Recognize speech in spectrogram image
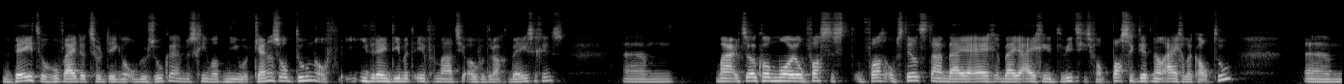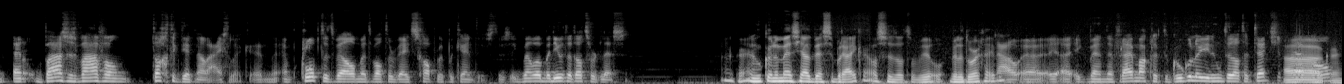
weten hoe wij dit soort dingen onderzoeken. En misschien wat nieuwe kennis opdoen. Of iedereen die met informatieoverdracht bezig is. Um, maar het is ook wel mooi om, vast om stil te staan bij je, eigen, bij je eigen intuïties. Van pas ik dit nou eigenlijk al toe? Um, en op basis waarvan dacht ik dit nou eigenlijk? En, en, klopt het wel met wat er wetenschappelijk bekend is? Dus ik ben wel benieuwd naar dat soort lessen. Oké, en hoe kunnen mensen jou het beste bereiken als ze dat wil, willen doorgeven? Nou, uh, ik ben vrij makkelijk te googlen. Je noemt dat attention ah, okay.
